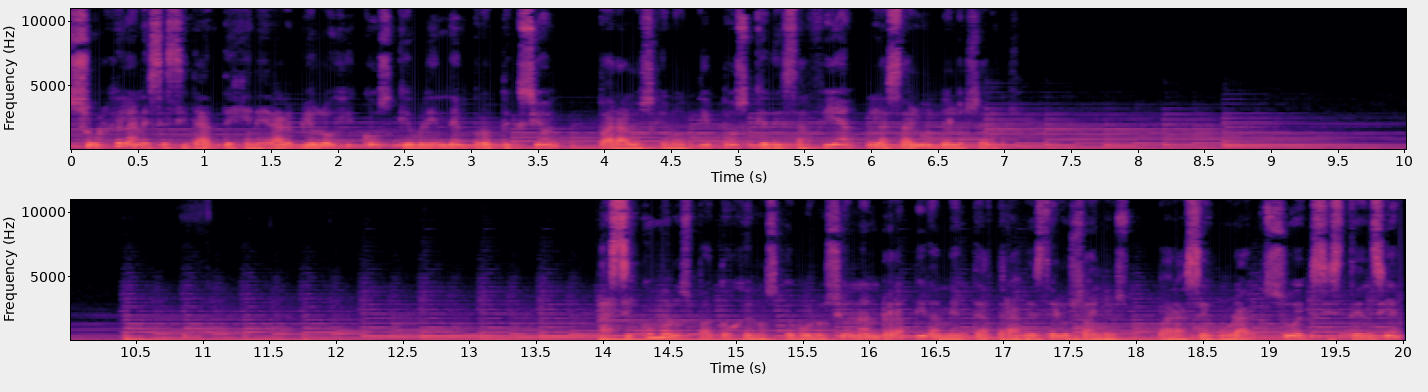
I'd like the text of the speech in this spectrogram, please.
surge la necesidad de generar biológicos que brinden protección para los genotipos que desafían la salud de los cerdos. Así como los patógenos evolucionan rápidamente a través de los años para asegurar su existencia,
